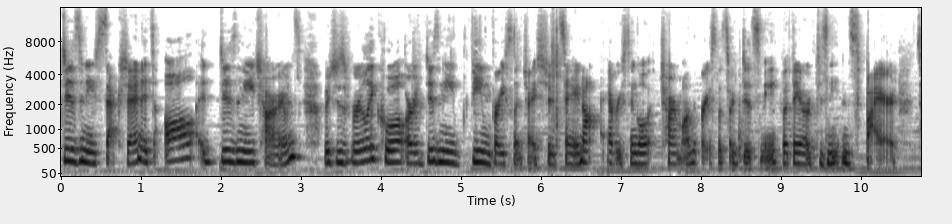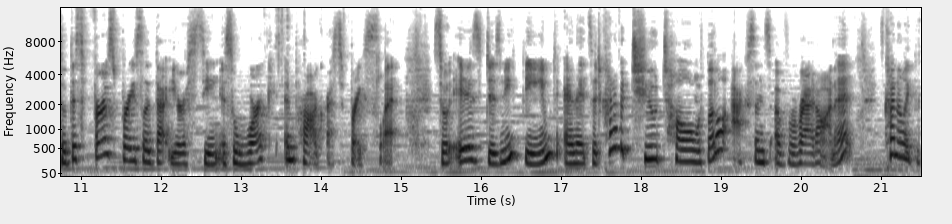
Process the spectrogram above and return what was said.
Disney section. It's all Disney charms, which is really cool, or Disney themed bracelets, I should say. Not every single charm on the bracelets are Disney, but they are Disney inspired. So this first bracelet that you're seeing is a work in progress bracelet. So it is Disney themed, and it's a kind of a two-tone with little accents of red on it kind of like the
